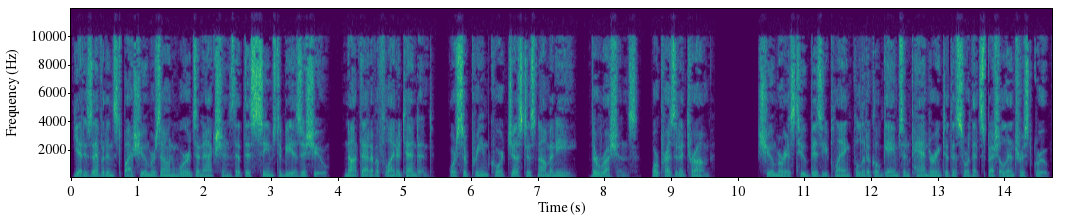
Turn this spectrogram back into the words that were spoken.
yet is evidenced by Schumer's own words and actions that this seems to be his issue, not that of a flight attendant, or Supreme Court Justice nominee, the Russians, or President Trump. Schumer is too busy playing political games and pandering to this or that special interest group,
